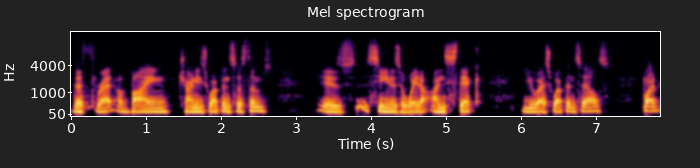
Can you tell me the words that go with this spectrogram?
The threat of buying Chinese weapon systems is seen as a way to unstick U.S. weapon sales. But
